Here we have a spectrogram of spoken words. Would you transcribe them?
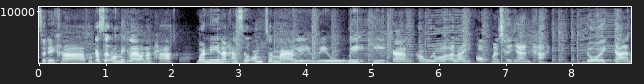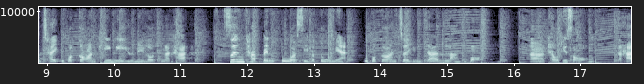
สวัสดีค่ะพบกับเซลล์อ้อมอีกแล้วนะคะ วันนี้นะคะเซลล์อ้อมจะมารีวิววิธีการเอาล้ออะไหล่ออกมาใช้งานค่ะ โดยการใช้อุปกรณ์ที่มีอยู่ในรถนะคะ ซึ่งถ้าเป็นตัว4ประตูเนี่ยอุปกรณ์จะอยู่ด้านหลังเบาะแถวที่2นะคะ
